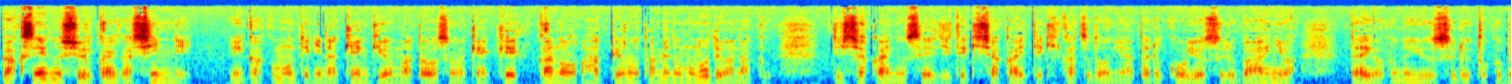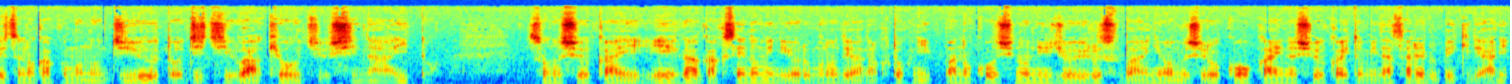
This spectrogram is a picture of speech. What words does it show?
学生の集会が真に学問的な研究またはその結果の発表のためのものではなく実社会の政治的社会的活動にあたる行為をする場合には大学の有する特別の学問の自由と自治は享受しないと。その集会が学生のみによるものではなく特に一般の講師の入場を許す場合にはむしろ公開の集会とみなされるべきであり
